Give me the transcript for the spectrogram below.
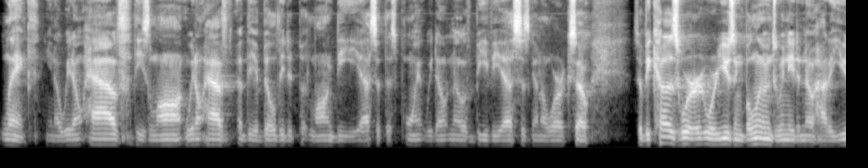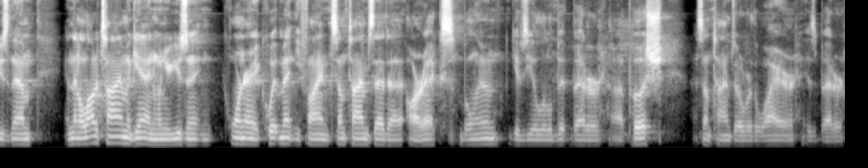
length. You know, we don't have these long, we don't have the ability to put long DES at this point. We don't know if BVS is going to work. So, so because we're, we're using balloons, we need to know how to use them. And then a lot of time, again, when you're using coronary equipment, you find sometimes that uh, RX balloon gives you a little bit better uh, push. Sometimes over the wire is better.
